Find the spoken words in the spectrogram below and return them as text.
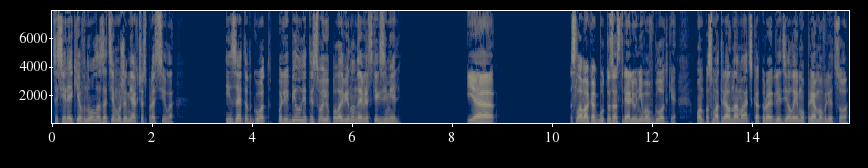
Цесилия кивнула, затем уже мягче спросила. — И за этот год полюбил ли ты свою половину невельских земель? — Я... Слова как будто застряли у него в глотке. Он посмотрел на мать, которая глядела ему прямо в лицо,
